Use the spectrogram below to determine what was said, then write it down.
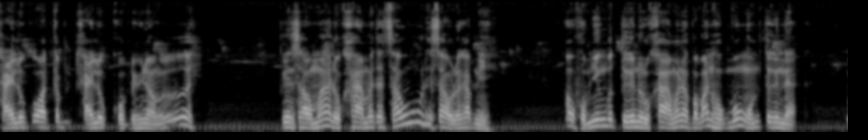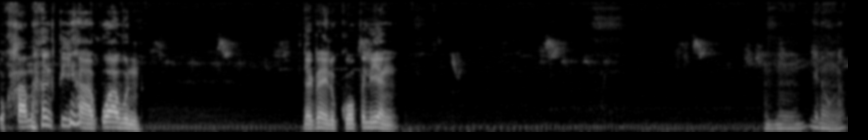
ขายลูกออดกับขายลูกกบเลยพี่น้องเอ้ยตื่นเช้ามาลูกค้ามาแต่เช้าแต่เช้าเลยครับนี่ เอ้าผมยังบ่ตื่นลูกค้ามาแล้วประมาณ6โมงผมตื่นน่ะลูกค้ามาตั้งตีห้ากว่าพุ่น อยากได้ลูกกบไปเลี้ยงพี่น้องครับ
